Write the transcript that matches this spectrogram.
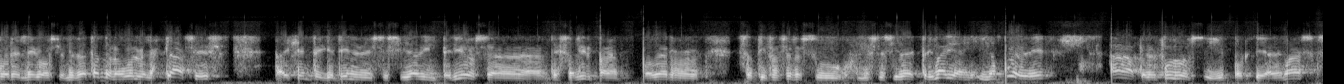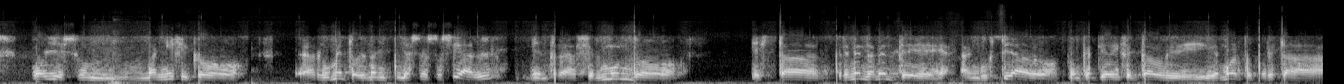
por el negocio. Mientras tanto no vuelven las clases, hay gente que tiene necesidad imperiosa de salir para poder satisfacer sus necesidades primarias y no puede. Ah, pero el fútbol sí, porque además hoy es un magnífico argumento de manipulación social, mientras el mundo está tremendamente angustiado con cantidad de infectados y de muertos por esta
